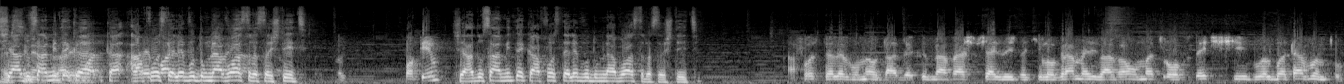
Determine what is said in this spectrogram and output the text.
Și a adus aminte că, că a fost elevul dumneavoastră, să știți. Poftim? Și a adus aminte că a fost elevul dumneavoastră, să știți. A fost elevul meu, dar de când avea 60 de kilograme, avea 1,80 m și îl bătea vântul.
